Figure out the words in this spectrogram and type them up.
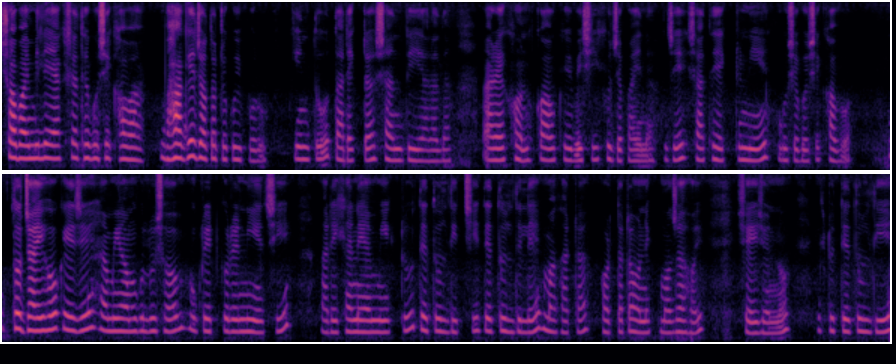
সবাই মিলে একসাথে বসে খাওয়া ভাগে যতটুকুই পড়ুক, কিন্তু তার একটা শান্তি আলাদা। আর এখন কাউকে বেশি খুঁজে পাই না যে সাথে একটু নিয়ে বসে বসে খাব। তো যাই হোক, এই যে আমি আমগুলো সব গ্রেট করে নিয়েছি আর এখানে আমি একটু তেঁতুল দিচ্ছি। তেঁতুল দিলে মাখাটা, ভর্তাটা অনেক মজা হয়, সেই জন্য একটু তেঁতুল দিয়ে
